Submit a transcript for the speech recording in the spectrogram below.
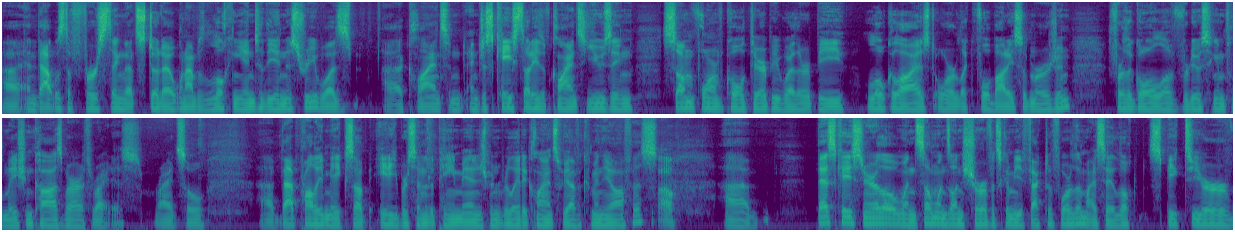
uh, and that was the first thing that stood out when I was looking into the industry was uh, clients and, and just case studies of clients using some form of cold therapy, whether it be localized or like full body submersion, for the goal of reducing inflammation caused by arthritis. Right, so. Uh, that probably makes up 80% of the pain management related clients we have come in the office. Wow. Best case scenario, though, when someone's unsure if it's going to be effective for them, I say, look, speak to your,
